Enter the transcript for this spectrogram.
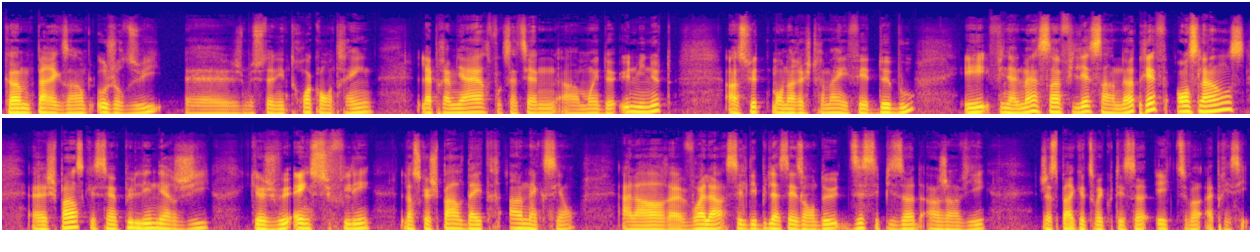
comme par exemple aujourd'hui, euh, je me suis donné trois contraintes. La première, il faut que ça tienne en moins de une minute. Ensuite, mon enregistrement est fait debout. Et finalement, sans filet, sans note. Bref, on se lance. Euh, je pense que c'est un peu l'énergie que je veux insuffler lorsque je parle d'être en action. Alors voilà, c'est le début de la saison 2, 10 épisodes en janvier. J'espère que tu vas écouter ça et que tu vas apprécier.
